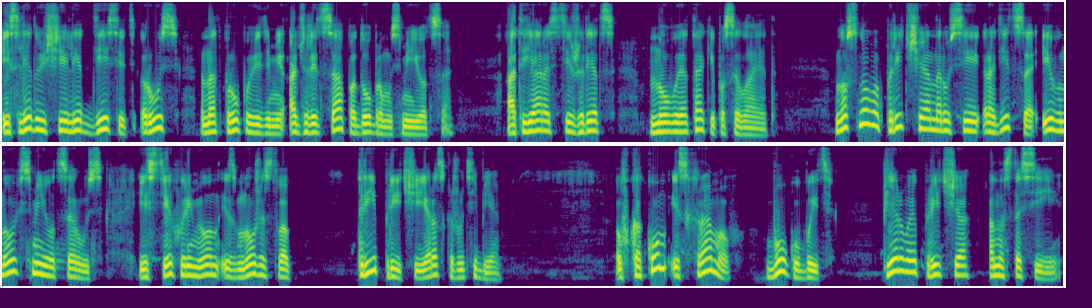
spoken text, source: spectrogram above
И следующие лет десять Русь над проповедями от жреца по-доброму смеется. От ярости жрец новые атаки посылает. Но снова притча на Руси родится, и вновь смеется Русь. Из тех времен, из множества Три притчи я расскажу тебе. В каком из храмов Богу быть? Первая притча Анастасии.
